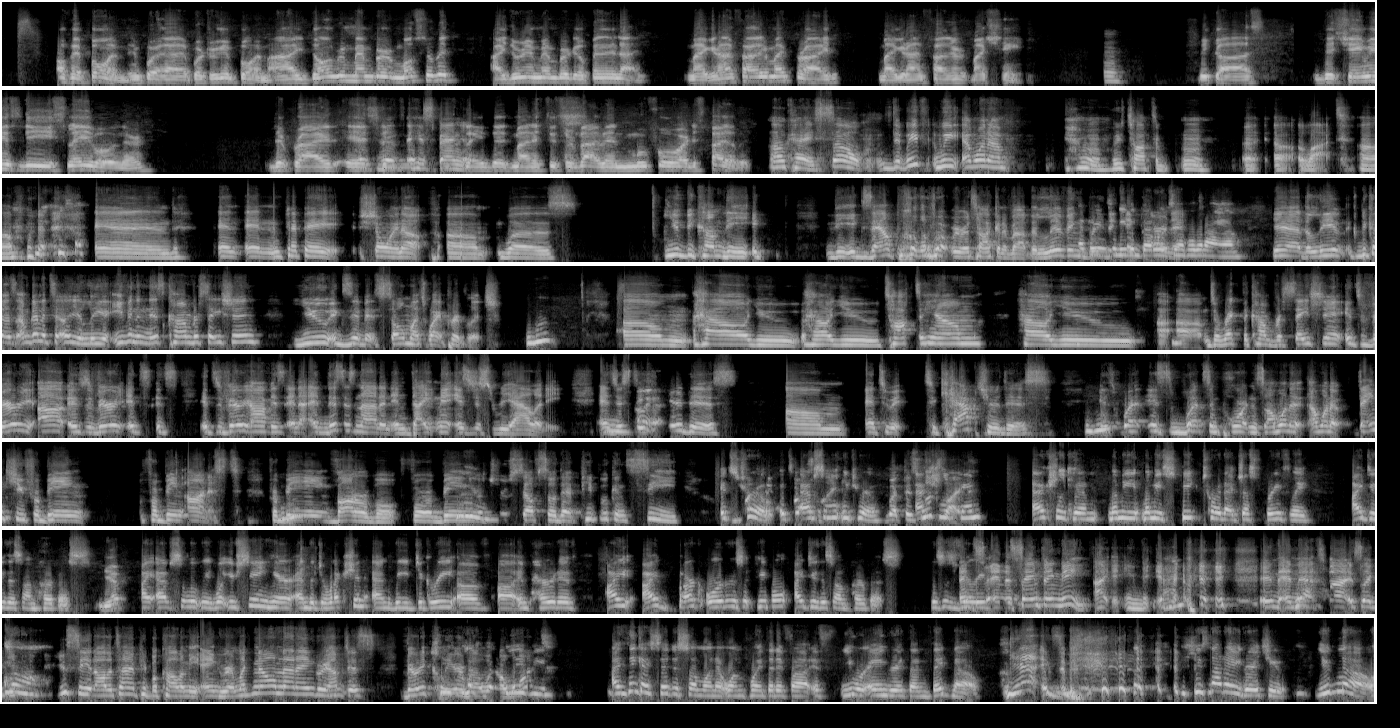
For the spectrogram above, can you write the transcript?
of a poem in uh, Puerto Rican poem. I don't remember most of it. I do remember the opening line. My grandfather, my pride. My grandfather, my shame. Mm. Because the shame is the slave owner. The pride is the, the Hispanic. slave that managed to survive and move forward despite of it. Okay, so did we we I want to hmm, we've talked to, mm, a, a, a lot, um, and and and Pepe showing up um, was you've become the the example of what we were talking about, the living, Pepe is breathing an even better incarnate. example than i am Yeah, the live because I'm gonna tell you, Leah. Even in this conversation, you exhibit so much white privilege. Mhm. Um, how you how you talk to him, how you uh, um, direct the conversation. It's very uh, it's very it's it's it's very obvious, and and this is not an indictment. It's just reality, and just Oh, to hear this. um, and to to capture this Mhm. is what is what's important. So I want to I want to thank you for being for being honest, for Mhm. being vulnerable, for being your Mm. true self, so that people can see It's true. It's looks absolutely true. what this looks Actually, like. Kim, actually, Kim, let me let me speak toward that just briefly. I do this on purpose. Yep. I absolutely what you're seeing here and the direction and the degree of uh, imperative. I I bark orders at people. I do this on purpose. This is And, very. and the same thing, me. I, and and that's why it's like you, you see it all the time. People calling me angry. I'm like, no, I'm not angry. I'm just very clear about what I want. me, I think I said to someone at one point that if uh, if you were angry at them, they'd know. Yeah, exactly. She's not angry at you. You'd know.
